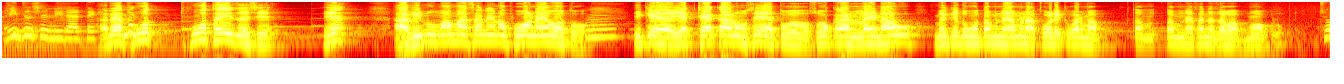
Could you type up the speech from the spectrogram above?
થઈ જશે નિરાતે અરે હું હું થઈ જશે? હે? આ વિનુ મામા છે ને એનો ફોન આવ્યો હતો. એ કે એક ઠેકાણું છે તો છોકરાને લઈને આવું. મેં કીધું હું તમને હમણાં થોડીક વારમાં તમ- તમને છે ને જવાબ મોકલું. જો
